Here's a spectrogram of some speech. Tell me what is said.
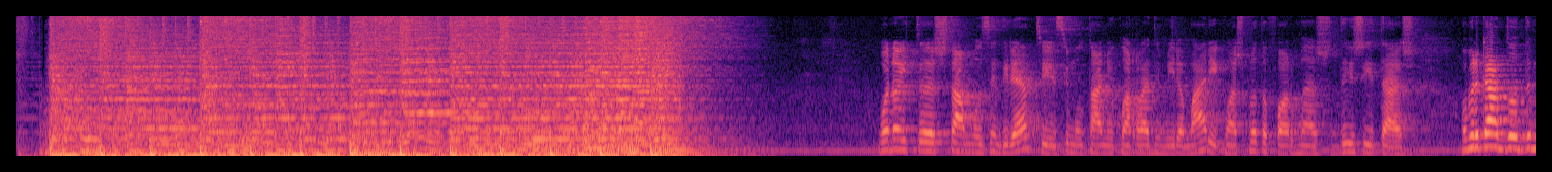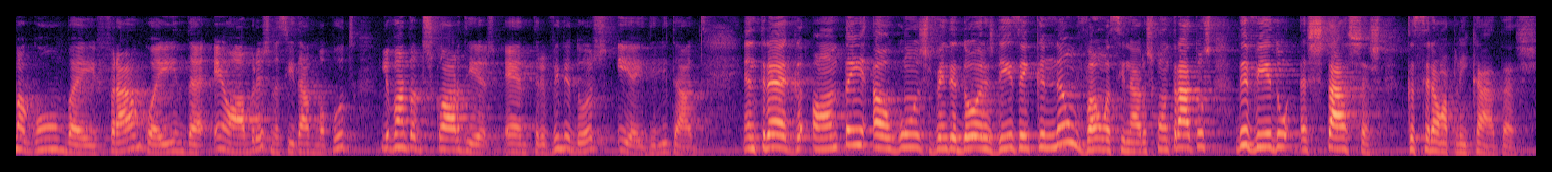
Boa noite, estamos em direto e em simultâneo com a Rádio Miramar e com as plataformas digitais. O mercado de Magumba e Franco, ainda em obras na cidade de Maputo, levanta discórdias entre vendedores e a idilidade. Entregue ontem, alguns vendedores dizem que não vão assinar os contratos devido às taxas que serão aplicadas.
